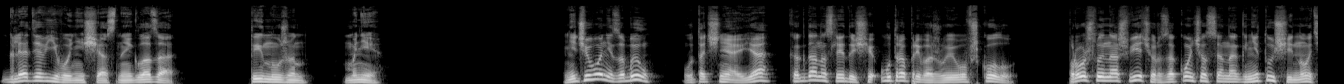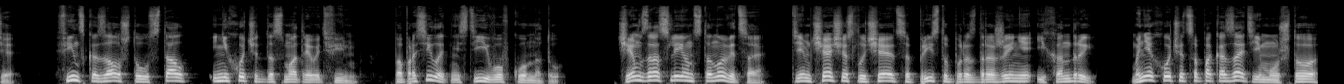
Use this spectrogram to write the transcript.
глядя в его несчастные глаза. Ты нужен мне. Ничего не забыл? Уточняю я, когда на следующее утро привожу его в школу. Прошлый наш вечер закончился на гнетущей ноте. Финн сказал, что устал и не хочет досматривать фильм. Попросил отнести его в комнату. Чем взрослее он становится, тем чаще случаются приступы раздражения и хандры. Мне хочется показать ему, что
